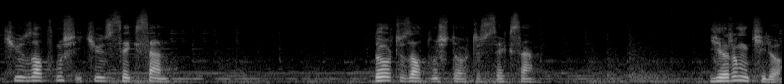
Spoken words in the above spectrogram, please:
260 280 460 480 Yarım kilo.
